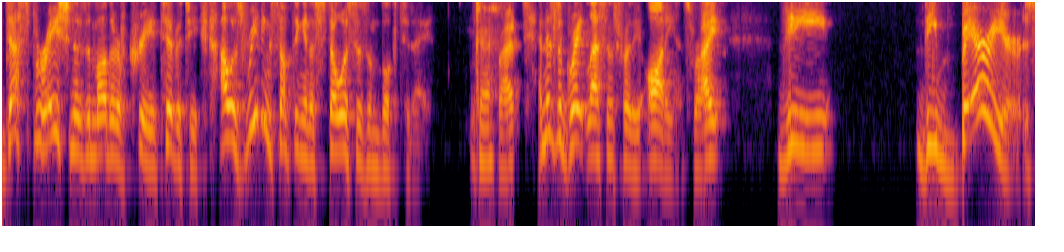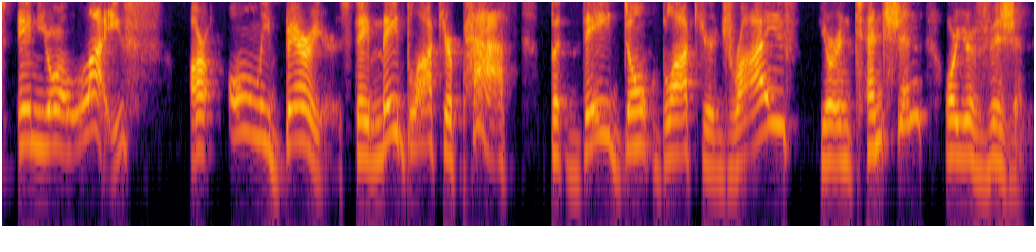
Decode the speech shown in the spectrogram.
desperation is the mother of creativity. I was reading something in a Stoicism book today. Okay. Right. And this is a great lesson for the audience, right? The the barriers in your life are only barriers. They may block your path, but they don't block your drive, your intention, or your vision.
